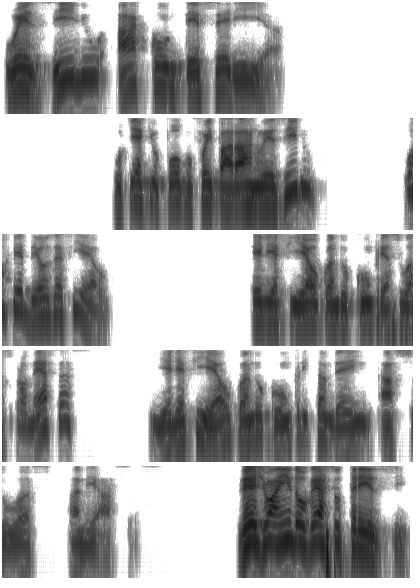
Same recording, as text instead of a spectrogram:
o exílio aconteceria. Por que é que o povo foi parar no exílio? Porque Deus é fiel. Ele é fiel quando cumpre as suas promessas e ele é fiel quando cumpre também as suas ameaças. Vejam ainda o verso 13.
